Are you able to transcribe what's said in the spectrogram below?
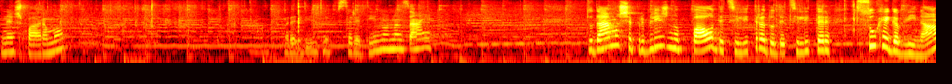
ne šparamo. Paradižnik v sredino nazaj. Dodajamo še približno pol decilitra do deciliter suhega vina.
